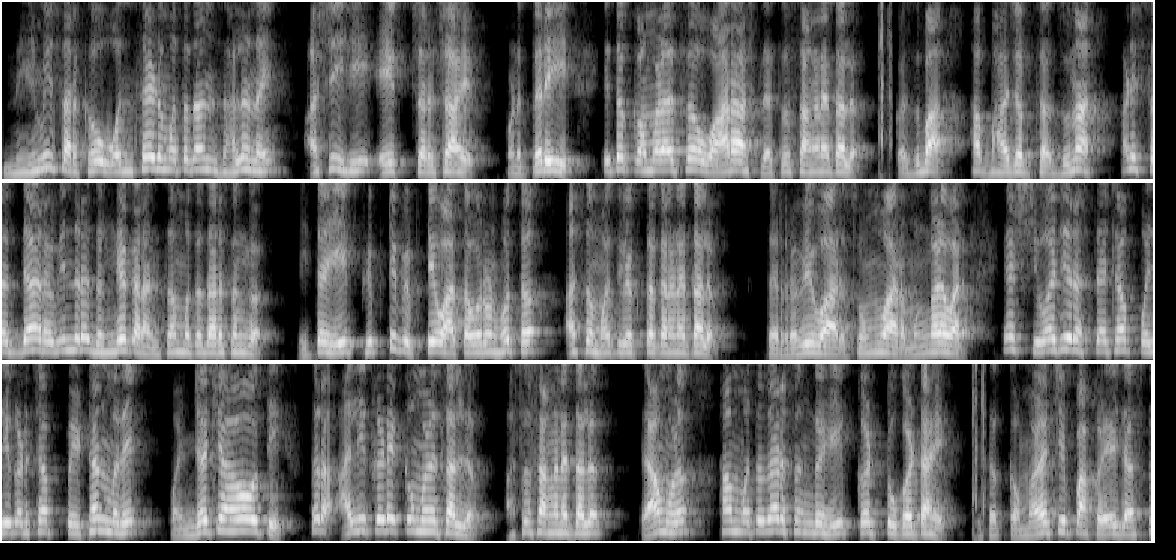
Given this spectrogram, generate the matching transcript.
नेहमीसारखं वन साइड मतदान झालं नाही अशी ही एक चर्चा आहे. पण तरीही इथं कमळाचं वारा असल्याचं सांगण्यात आलं. कसबा हा भाजपचा जुना आणि सध्या रवींद्र धंगेकरांचा मतदारसंघ. इथंही फिफ्टी फिफ्टी वातावरण होतं असं मत व्यक्त करण्यात आलं. तर रविवार सोमवार मंगळवार या शिवाजी रस्त्याच्या पलीकडच्या पेठांमध्ये पंजाची हवा होती तर अलीकडे कमळ चाललं असं सांगण्यात आलं. त्यामुळं हा मतदारसंघही कट टू कट आहे. इथं कमळाची पाकळी जास्त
